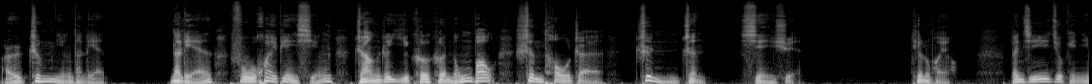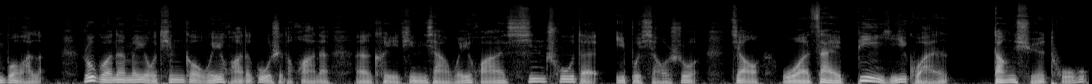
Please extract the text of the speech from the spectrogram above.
而狰狞的脸。那脸腐坏变形，长着一颗颗脓包，渗透着阵阵鲜血。听众朋友，本集就给您播完了。如果呢没有听够维华的故事的话呢，呃，可以听一下维华新出的一部小说，叫《我在殡仪馆当学徒》。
